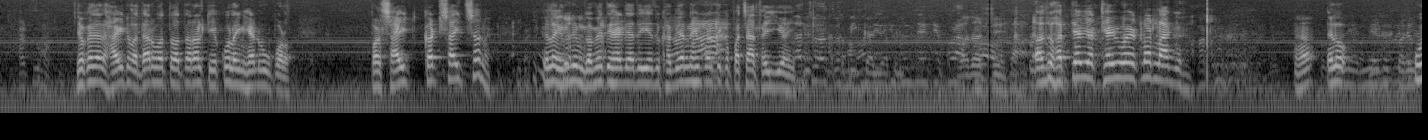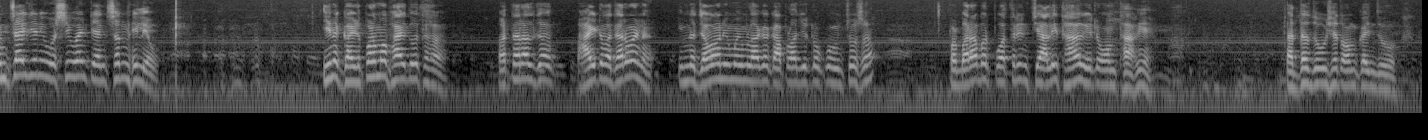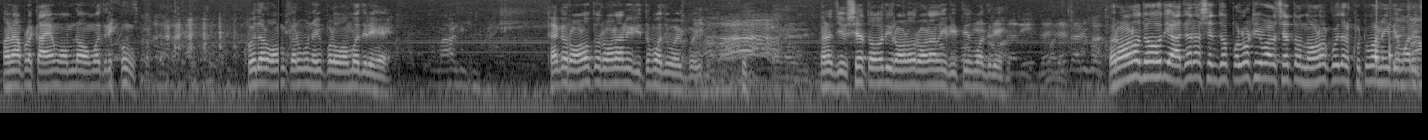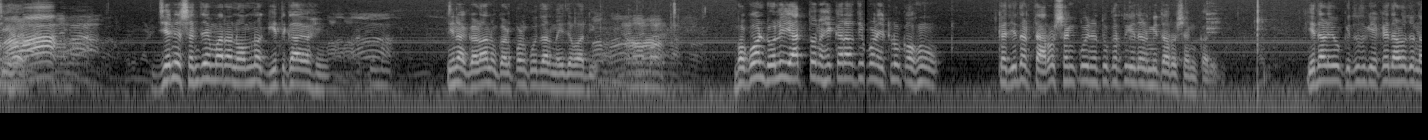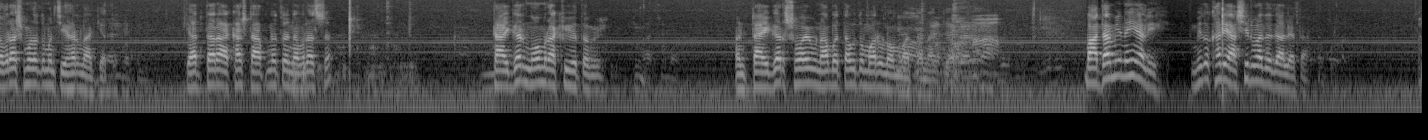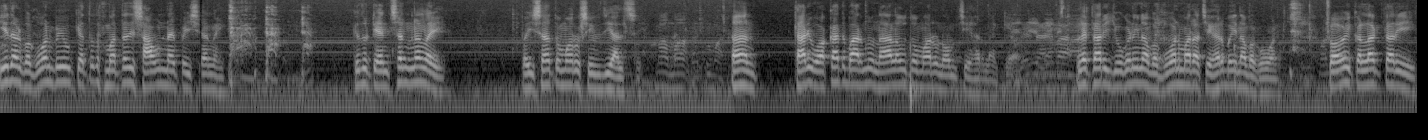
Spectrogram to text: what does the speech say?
જો કદાચ હાઈટ વધારો હતો અત્યારે ટેકો લઈને હેડવું પડો. પણ સાઈડ કટ સાઈડ છે ને, એટલે એમને એમ ગમે તે હેડ્યા દઈએ તો ખબર નહીં પડતી કે પચા થઈ ગયો હજુ સત્યાવીસ, અઠ્યાવીસ હોય એટલો જ લાગે. હા, એલો, ઊંચાઈ જેની ઓછી હોય ટેન્શન નહીં લેવું. એને ગળપણમાં ફાયદો થાય અત્યારે હાઈટ વધારે હોય ને, એમને જવાનીમાં એમ લાગે કે આપણા જેટલો કોઈ ઊંચો છે. પણ બરાબર પોતરીને ચાલી થાય એટલે આમ થાય અધર જોવું છે તો આમ કહીને જોવું અને આપણે કાયમ ઓમના ઓમ જ રહેવું. કોઈ દાડો ઓમ કરવું નહીં, પણ ઓમ જ રહે. કારણ કે રોણો તો રોણાની રીતમાં જ હોય ભાઈ. અને જીવશે તો બધી રોણો રોણાની રીતિમાં જ રહે. રોણો જો સુધી હાજર હશે જો પલોઠી વાળશે તો નોણો કોઈ દર ખૂટવા નહીં દે મારી ચિહર જેને સંજય મારા નોમનો ગીત ગાયો હે, એના ગળાનું ગળપણ કોઈ દર નહીં જવા માં ભગવાન ઢોલી યાદ તો નહીં કરાવતી, પણ એટલું કહું કે જે દળ તારો સંગ કોઈ નહોતું કરતું, એ દળ મેં તારો સંગ કર્યું. એ દાડે એવું કીધું હતું કે એકે દાડો જો નવરાશ મળે તો મને ચેહર નાખ્યા કે આજ તારા આખા સ્ટાફનો તો નવરાશ છે. ટાઈગર નોમ રાખ્યું છે તમે. અને ટાઈગર શો એવું ના બતાવું તો મારું નામ માતા નાખ્યા બાધા મેં નહીં આલી. મેં તો ખાલી આશીર્વાદ જ આલ્યા હતા એ દાડ ભગવાન ભાઈ એવું કહેતો હતો માતાજી સાઉન્ડ ના પૈસા નહીં. કીધું ટેન્શન ના લઈ. પૈસા તો મારું શિવજી હાલશે માં તારી ઓકાત બારનું ના લઉં તો મારું નામ ચેહર ના કહેવાય એટલે તારી જોગણીના ભગવાન, મારા ચેહરબાઈના ભગવાન. ચોવીસ કલાક તારી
